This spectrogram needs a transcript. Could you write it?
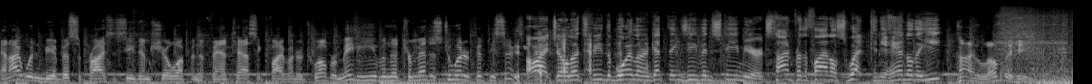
and I wouldn't be a bit surprised to see them show up in the fantastic 512 or maybe even the tremendous 256. All right, Joe, let's feed the boiler and get things even steamier. It's time for the final sweat. Can you handle the heat? I love the heat.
